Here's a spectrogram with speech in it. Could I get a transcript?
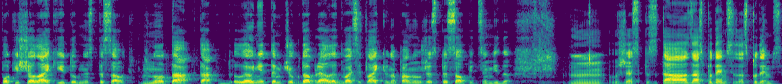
Поки що лайки Ютуб не списав. Ну так, так. Леонід Тимчук, добре, але 20 лайків, напевно, вже списав під цим відео. М, вже списав. Та зараз подивимося.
